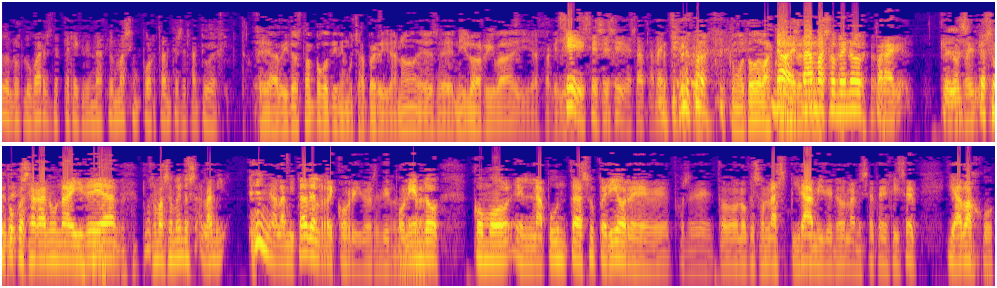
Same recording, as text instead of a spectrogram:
de los lugares de peregrinación más importantes del Antiguo Egipto. Eh, Abidos tampoco tiene mucha pérdida, ¿no? Es eh, Nilo arriba y hasta que Sí, sí, sí, sí, exactamente. Como todas las No, está más o menos para que los oyentes un poco se hagan una idea, pues más o menos a la, a la mitad del recorrido, es decir, poniendo como en la punta superior eh, pues eh, todo lo que son las pirámides, ¿no? la meseta de Giset, y abajo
